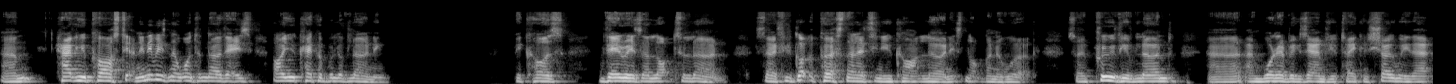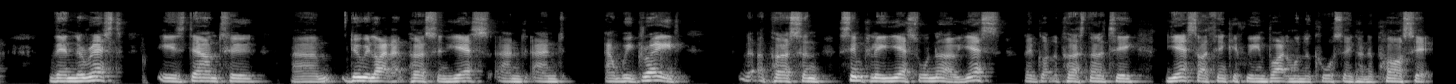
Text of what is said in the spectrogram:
Um, have you passed it? And the only reason I want to know that is, are you capable of learning? Because there is a lot to learn. So if you've got the personality and you can't learn, it's not going to work. So prove you've learned uh, and whatever exams you've taken, show me that. Then the rest is down to um, do we like that person? Yes, and and and we grade a person simply yes or no. Yes, they've got the personality. Yes, I think if we invite them on the course, they're going to pass it.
